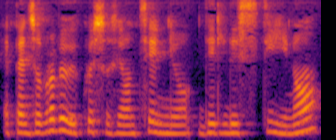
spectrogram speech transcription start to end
e penso proprio che questo sia un segno del destino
